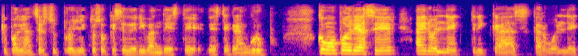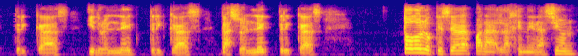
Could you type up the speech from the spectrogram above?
Que podrían ser subproyectos o que se derivan de este, de este gran grupo como podría ser aeroeléctricas, carboeléctricas, hidroeléctricas, gasoeléctricas, todo lo que sea para la generación,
